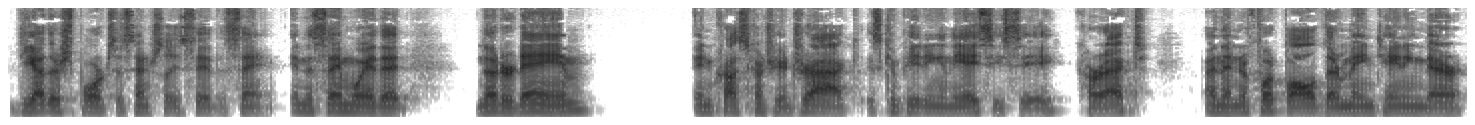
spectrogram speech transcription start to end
the other sports essentially stay the same. In the same way that Notre Dame in cross country and track is competing in the ACC, correct? And then in football, they're maintaining their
